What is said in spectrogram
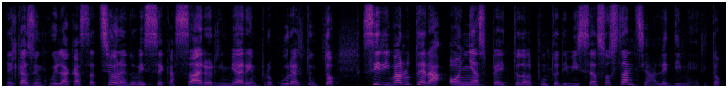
Nel caso in cui la Cassazione dovesse cassare o rinviare in Procura il tutto, si rivaluterà ogni aspetto dal punto di vista sostanziale e di merito.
